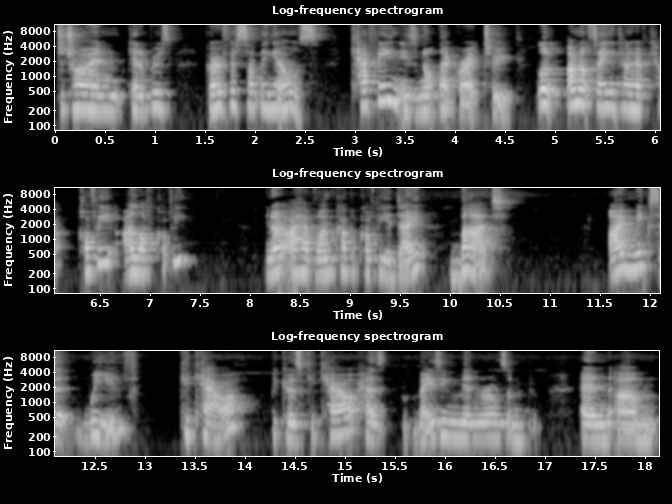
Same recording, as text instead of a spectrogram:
to try and get a boost. Go for something else. Caffeine is not that great too. Look, I'm not saying you can't have co- coffee. I love coffee. You know, I have one cup of coffee a day, but I mix it with cacao because cacao has amazing minerals and and um,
